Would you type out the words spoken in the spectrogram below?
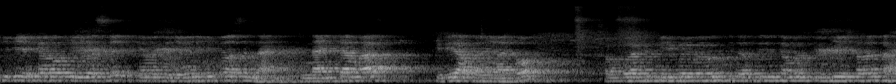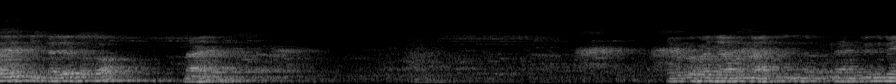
থ্রি এখানেও থ্রি আছে, এখানেও থ্রি এখানে কিন্তু আছে নাইন নাইনটা আমরা থ্রি আমরা নিয়ে আসব। সবগুলো একটু থ্রি করে ফেলব এটা থ্রি আমরা থ্রি দিয়ে সাজাই, তাহলে তিনটারে কত? নাইন এভাবে হয়ে যায় আমরা নাইন নাইন থ্রি দিবে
